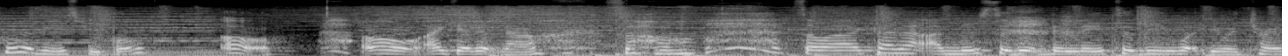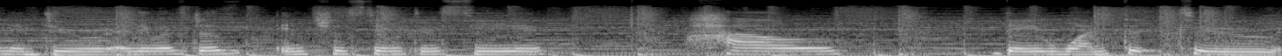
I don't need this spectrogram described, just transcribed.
who are these people? Oh, oh, I get it now. So, so I kind of understood it belatedly what they were trying to do, and it was just interesting to see how they wanted to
